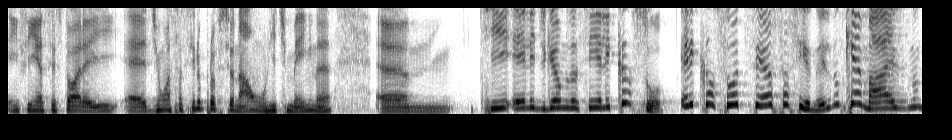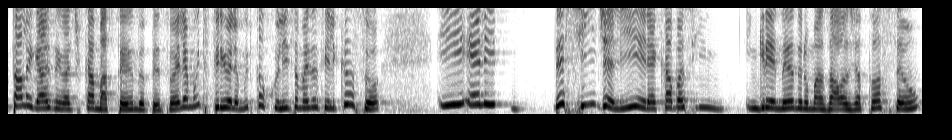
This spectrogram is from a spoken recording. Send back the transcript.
enfim, essa história aí é de um assassino profissional, um hitman, né? Um, que ele, digamos assim, ele cansou. Ele cansou de ser assassino. Ele não quer mais, não tá legal esse negócio de ficar matando a pessoa. Ele é muito frio, ele é muito calculista, mas assim, ele cansou. E ele decide ali, ele acaba assim, engrenando em umas aulas de atuação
